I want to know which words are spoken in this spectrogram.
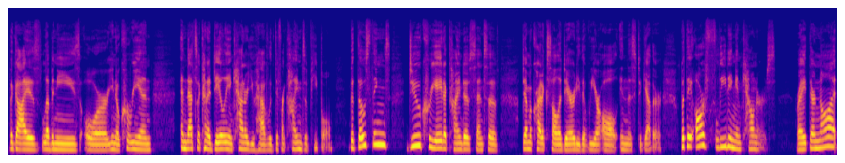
the guy is Lebanese or, you know, Korean, and that's a kind of daily encounter you have with different kinds of people, that those things do create a kind of sense of democratic solidarity that we are all in this together. But they are fleeting encounters, right? They're not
